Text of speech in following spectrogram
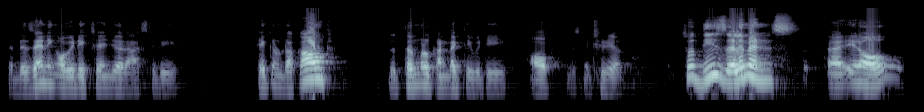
the designing of heat exchanger has to be taken into account the thermal conductivity of this material. So, these elements uh, you know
